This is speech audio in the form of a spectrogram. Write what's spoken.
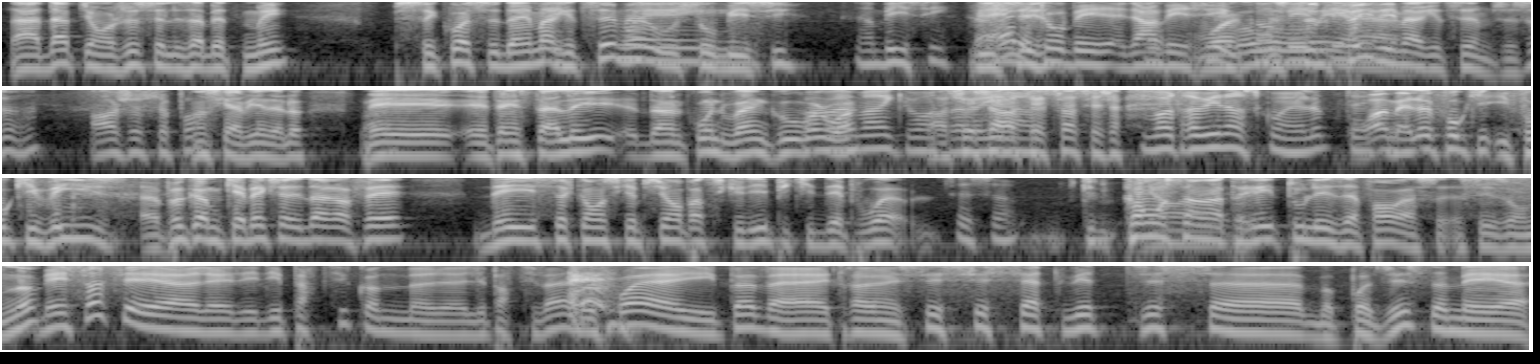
À la date, ils ont juste Elisabeth May. Puis c'est quoi? C'est dans les maritimes hein, oui. ou c'est au BC? En BC. Ben, elle est au B- dans BC. Ouais, oui, c'est oui, une oui, fille euh, des maritimes, c'est ça? Hein? Ah, je sais pas. Je pense qu'elle vient de là. Mais elle est installée dans le coin de Vancouver. Ouais. vont Ah, c'est ça, dans- c'est ça, c'est ça. Ils vont travailler dans ce coin-là, peut-être. Ouais, mais là, il faut qu'il il faut qu'ils visent, un peu comme Québec solidaire a fait, des circonscriptions en particulier, puis qu'ils déploient, C'est ça. concentrer tous les efforts à, ce- à ces zones-là. Mais ça, c'est euh, les, les- les partis comme euh, les partis verts. Des fois, ils peuvent être un 6, 6 7, 8, 10, euh, ben, pas 10, là, mais euh,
